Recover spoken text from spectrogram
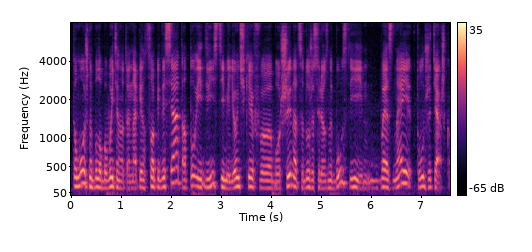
то можна було б витягнути на 550, а то і 200 мільйончиків, е, бо шина це дуже серйозний буст, і без неї тут же тяжко.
